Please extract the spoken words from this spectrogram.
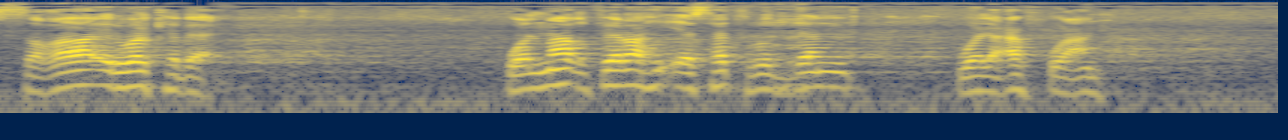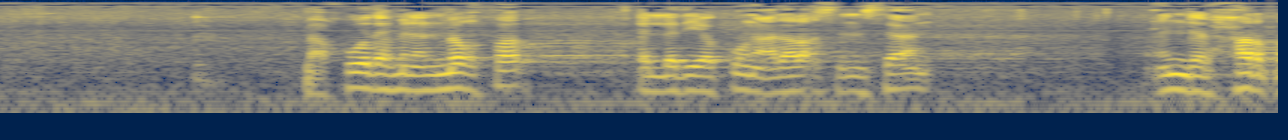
الصغائر والكبائر. والمغفرة هي ستر الذنب والعفو عنه. مأخوذة من المغفر الذي يكون على رأس الإنسان عند الحرب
